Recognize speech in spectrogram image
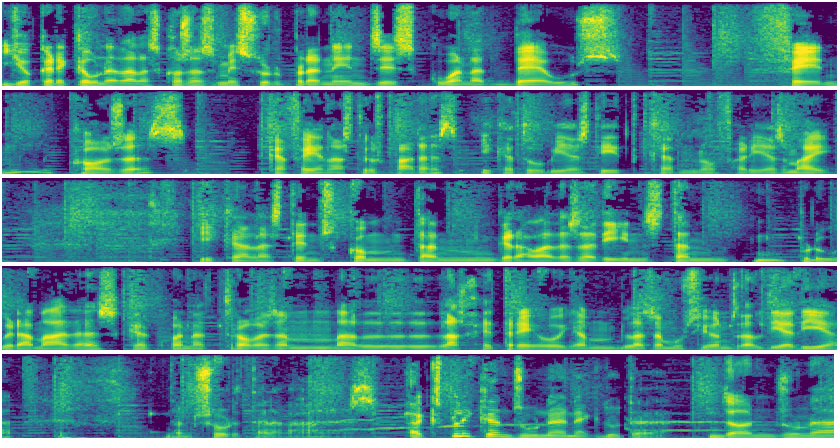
jo crec que una de les coses més sorprenents és quan et veus fent coses que feien els teus pares i que tu havies dit que no faries mai i que les tens com tan gravades a dins, tan programades, que quan et trobes amb l'ajetreo i amb les emocions del dia a dia, doncs surten a vegades. Explica'ns una anècdota. Doncs una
